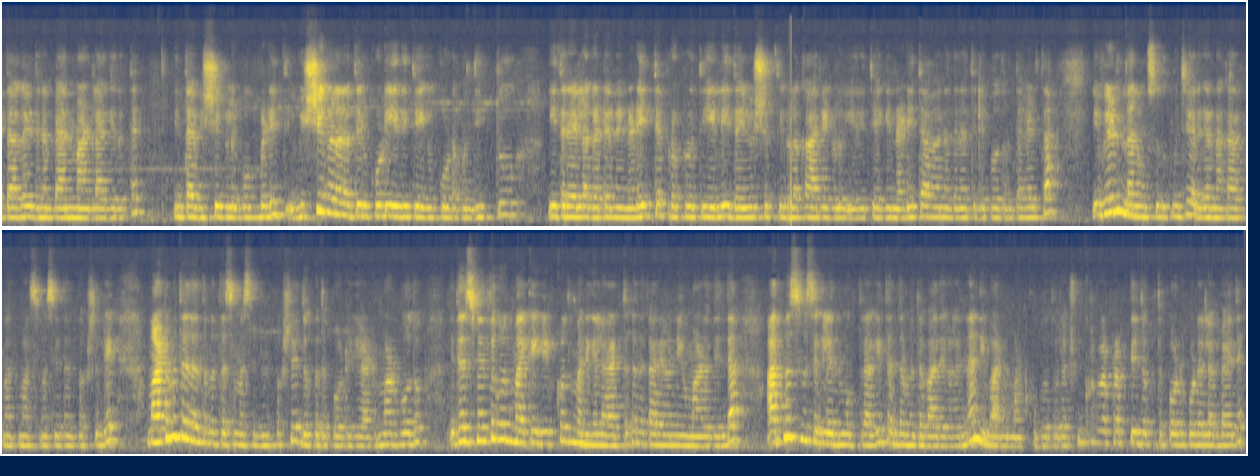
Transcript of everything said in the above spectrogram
ಇದ್ದಾಗ ಇದನ್ನ ಬ್ಯಾನ್ ಮಾಡಲಾಗಿರುತ್ತೆ. ಇಂಥ ವಿಷಯಗಳಿಗೆ ಹೋಗ್ಬಿಡಿ. ವಿಷಯಗಳನ್ನು ತಿಳ್ಕೊಡಿ. ಈ ರೀತಿಯಾಗಿ ಕೂಡ ಬಂದಿತ್ತು. ಈ ಥರ ಎಲ್ಲ ಘಟನೆ ನಡೆಯುತ್ತೆ. ಪ್ರಕೃತಿಯಲ್ಲಿ ದೈವಶಕ್ತಿಗಳ ಕಾರ್ಯಗಳು ಈ ರೀತಿಯಾಗಿ ನಡೀತಾವೆ ಅನ್ನೋದನ್ನ ತಿಳಿಬಹುದು ಅಂತ ಹೇಳ್ತಾ ಈ ವಿಡಿಯೋ ನಾನು ಮುಗಿಸೋದಕ್ಕೆ ಮುಂಚೆ ಯಾರಿಗಾರ ನಕಾರಾತ್ಮಕ ಸಮಸ್ಯೆ ಇದ್ದಂಥ ಪಕ್ಷದಲ್ಲಿ ಮತ್ತೆ ಸಮಸ್ಯೆ ಇದ್ದಂಥ ಪಕ್ಷದಲ್ಲಿ ದುಃಖದ ಕೋಟಿಗೆ ಆಟ ಮಾಡ್ಬೋದು. ಇದನ್ನು ಸ್ಮೆಂತಗೊಂಡು ಮೈಕೆಗೆ ಇಟ್ಕೊಂಡು ಮನೆಗೆಲ್ಲ ಆಡ್ತಕ್ಕಂಥ ಕಾರ್ಯವನ್ನು ನೀವು ಮಾಡೋದ್ರಿಂದ ಆತ್ಮ ಸಮಸ್ಯೆಗಳಿಂದ ಮುಕ್ತರಾಗಿ ತಂತ್ರಮತ ಬಾಧೆಗಳನ್ನು ನಿವಾರಣೆ ಮಾಡ್ಕೋಬಹುದು ಲಕ್ಷ್ಮೀ ಕೃಪಾ ಪ್ರಾಪ್ತಿ, ದುಃಖದ ಪೌಡರ್ ಕೂಡ ಲಭ್ಯ ಇದೆ.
